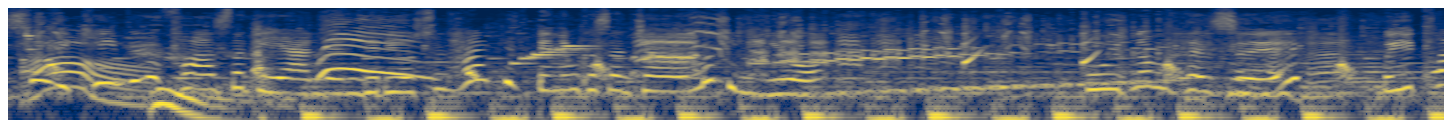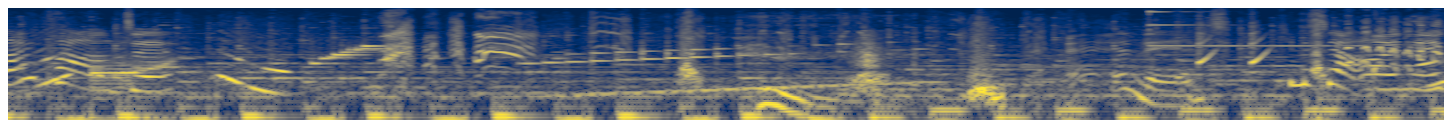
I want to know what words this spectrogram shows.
Sen de kendini fazla değerlendiriyorsun. Herkes benim kazanacağımı biliyor. Burnum hazır. Bıyıklar kaldı. Evet. Kimse aynayı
